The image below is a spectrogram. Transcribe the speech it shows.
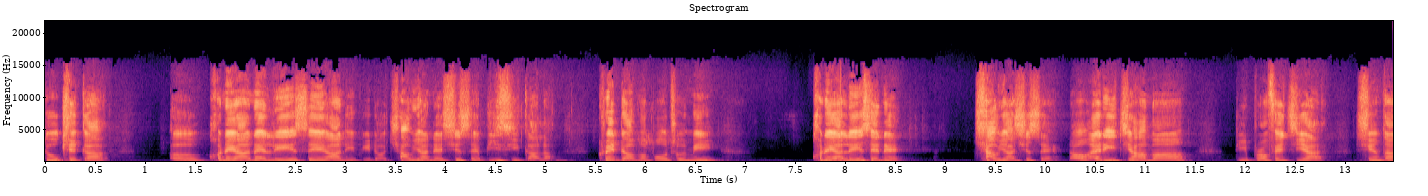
သူ့ခက်က940အာနေပြီးတော့680 BC ကာလခရစ်တော်မပေါ်ထွန်းမီ940နဲ့680เนาะအဲ့ဒီကြားမှာဒီ prophet ကြီးကရှင်သာ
